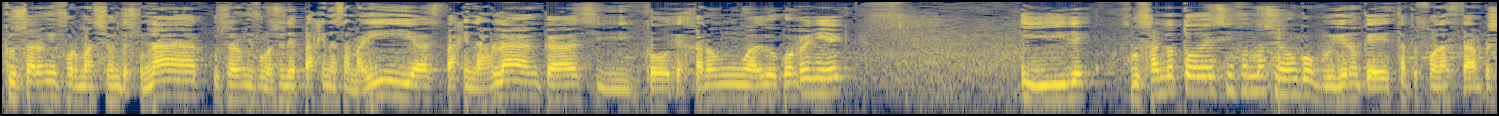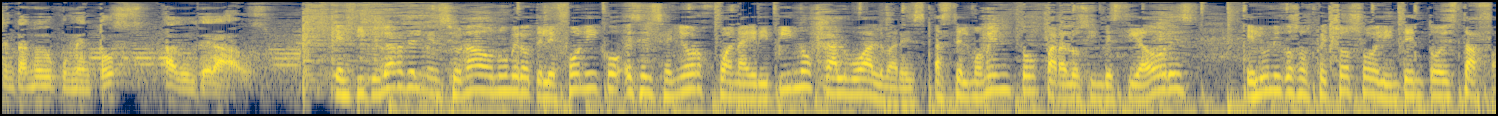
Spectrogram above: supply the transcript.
cruzaron información de SUNAT, cruzaron información de páginas amarillas, páginas blancas y dejaron algo con RENIEC y de, Cruzando toda esa información concluyeron que estas personas estaban presentando documentos adulterados. El titular del mencionado número telefónico es el señor Juan Agripino Calvo Álvarez, hasta el momento, para los investigadores, el único sospechoso del intento de estafa.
